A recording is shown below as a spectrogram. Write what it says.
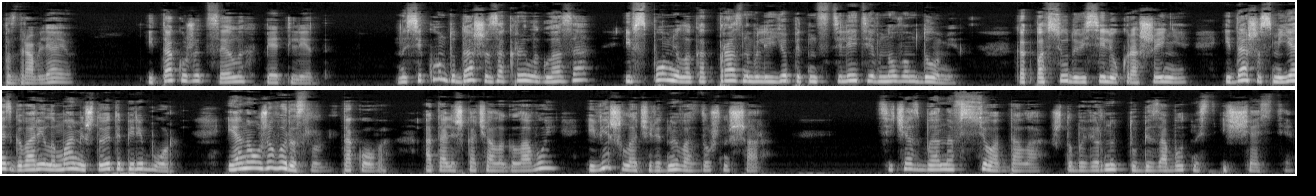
«поздравляю». И так уже целых пять лет. На секунду Даша закрыла глаза и вспомнила, как праздновали ее пятнадцатилетие в новом доме, как повсюду висели украшения, и Даша, смеясь, говорила маме, что это перебор, и она уже выросла для такого, а та лишь качала головой и вешала очередной воздушный шар. Сейчас бы она все отдала, чтобы вернуть ту беззаботность и счастье.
